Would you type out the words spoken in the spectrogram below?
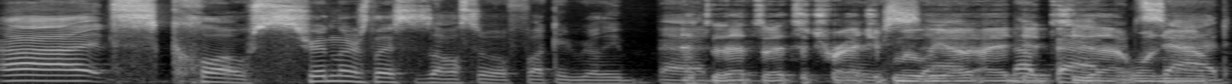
uh, it's close. Schindler's List is also a fucking really bad. That's a- that's a- that's a tragic movie. sad. I- I did see that one, yeah. Sad.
